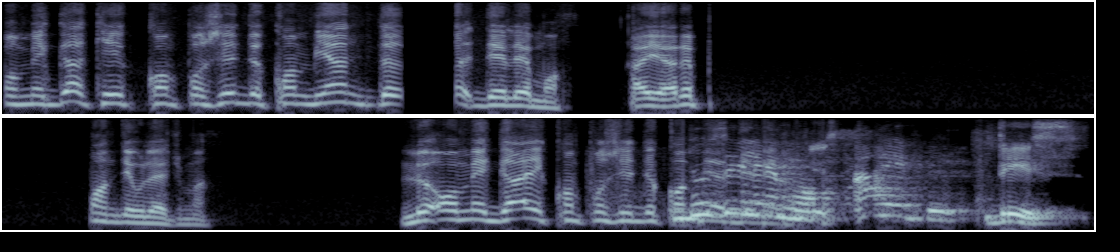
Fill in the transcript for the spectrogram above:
oméga qui est composé de combien de- d'éléments? Répondez, Ouledjma. Le oméga est composé de combien Deux éléments, A et B. 10.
